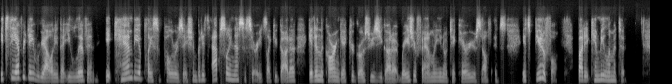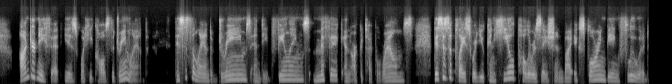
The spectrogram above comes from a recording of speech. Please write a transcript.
It's the everyday reality that you live in. It can be a place of polarization, but it's absolutely necessary. It's like you got to get in the car and get your groceries. You got to raise your family, you know, take care of yourself. It's it's beautiful, but it can be limited. Underneath it is what he calls the dreamland. This is the land of dreams and deep feelings, mythic and archetypal realms. This is a place where you can heal polarization by exploring being fluid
